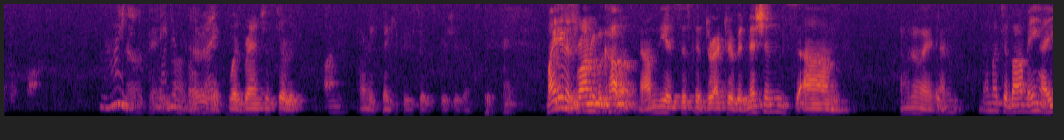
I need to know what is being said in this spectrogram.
uh, Fox. Nice. Oh, great. Wonderful. All right. What branch of service? Army. Army, thank you for your service, appreciate that. My name is Ron Rubicalo, I'm the Assistant Director of Admissions. Um, what do I, I don't, not much about me, I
